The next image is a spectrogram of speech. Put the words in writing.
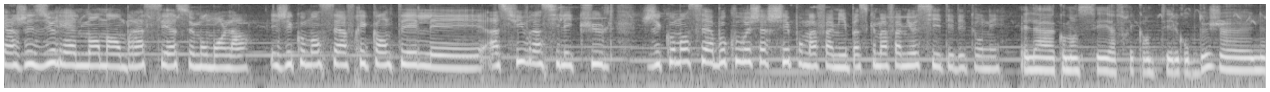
car Jésus réellement m'a embrassé à ce moment-là. Et j'ai commencé à fréquenter les... à suivre ainsi les cultes. J'ai commencé à beaucoup rechercher pour ma famille parce que ma famille aussi était détournée. Elle a commencé à fréquenter le groupe de jeunes,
